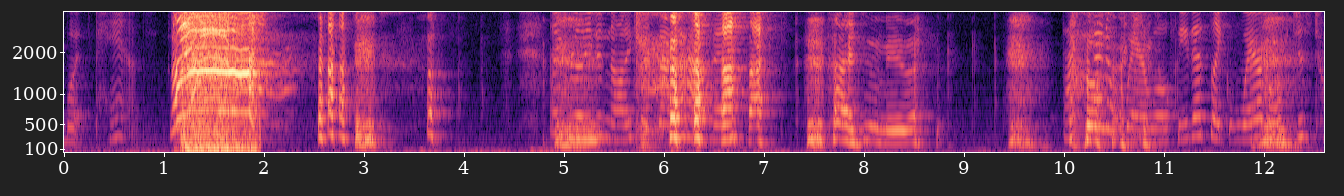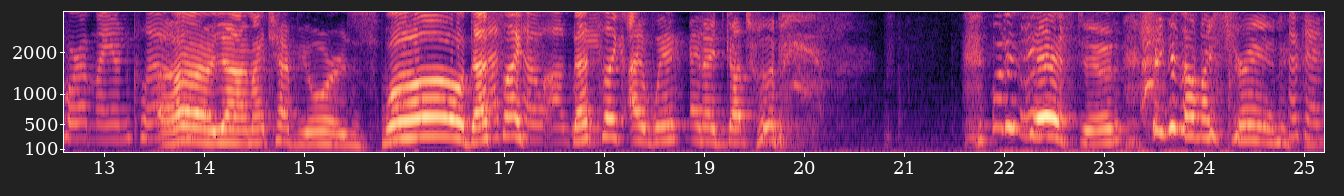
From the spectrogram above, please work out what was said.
What pants? Ah! I really did not expect that to happen. I didn't either. That's kind of werewolfy. That's like werewolf just tore up my own clothes. Oh yeah, I might tap yours. Whoa, that's, That's like so ugly. that's like I went and I got toilet paper. what is this, dude? Take this off my screen. okay.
